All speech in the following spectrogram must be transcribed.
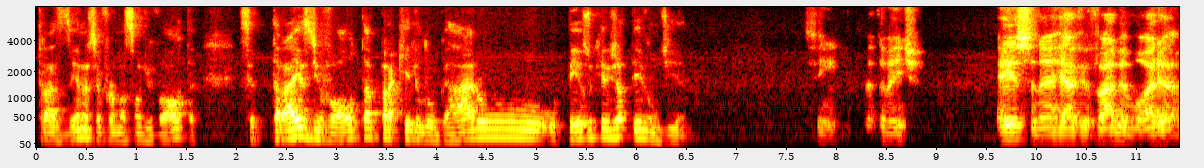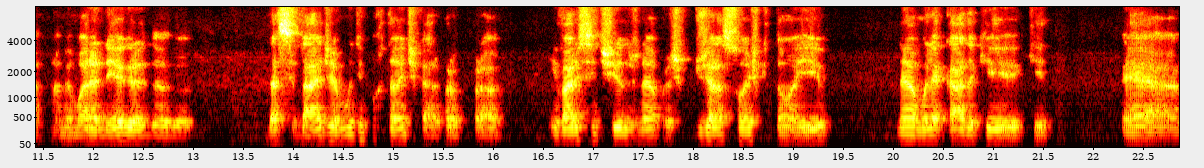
trazendo essa informação de volta, você traz de volta para aquele lugar o, o peso que ele já teve um dia. Sim, exatamente. é isso, né? Reavivar a memória, a memória negra do, do, da cidade é muito importante, cara, para em vários sentidos, né? Para as gerações que estão aí, né? A molecada que, que é,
